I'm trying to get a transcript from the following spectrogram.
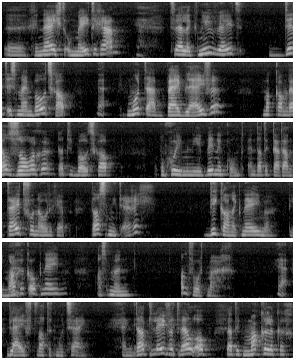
uh, geneigd om mee te gaan. Ja. Terwijl ik nu weet, dit is mijn boodschap. Ja. Ik moet daarbij blijven, maar kan wel zorgen dat die boodschap op een goede manier binnenkomt. En dat ik daar dan tijd voor nodig heb, dat is niet erg. Die kan ik nemen, die mag ja. ik ook nemen, als mijn antwoord maar ja. blijft wat het moet zijn. En dat levert wel op dat ik makkelijker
